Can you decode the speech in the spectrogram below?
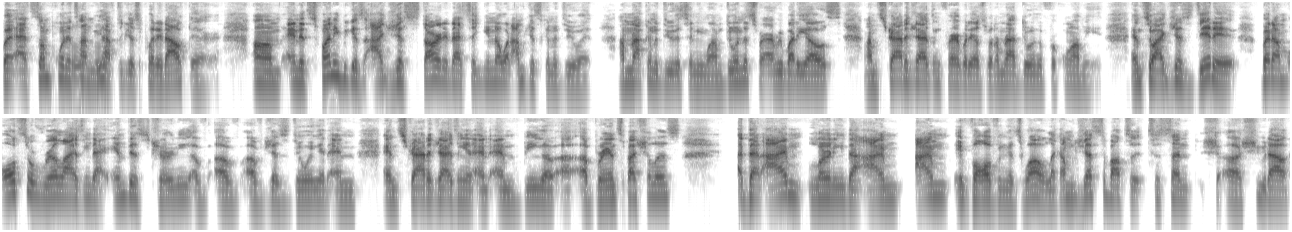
But at some point in time, mm-hmm. you have to just put it out there. Um, and it's funny because I just started. I said, you know what, I'm just gonna do it. I'm not going to do this anymore. I'm doing this for everybody else. I'm strategizing for everybody else, but I'm not doing it for Kwame. And so I just did it. But I'm also realizing that in this journey of of of just doing it and and strategizing it and and being a, a brand specialist, that I'm learning that I'm I'm evolving as well. Like I'm just about to to send uh, shoot out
